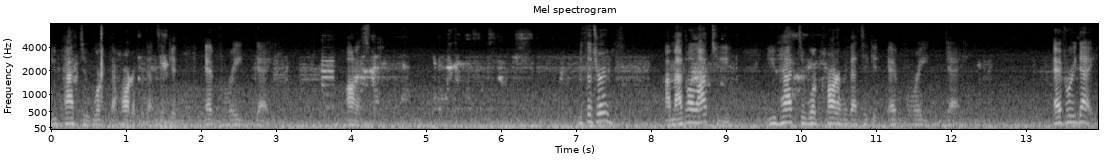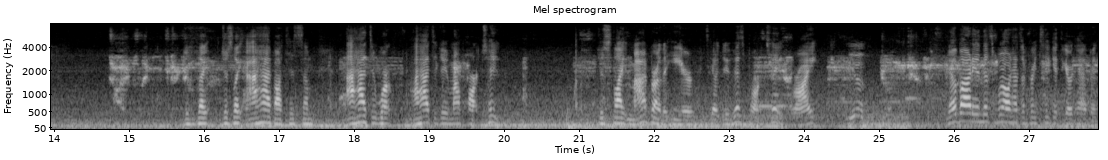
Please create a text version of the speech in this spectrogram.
You have to work the harder for that ticket every day. Honestly. It's the truth. I'm not gonna lie to you. You have to work harder for that ticket every day. Every day. Just like just like I have autism, I had to work I had to do my part too. Just like my brother here is gonna do his part too, right? Yeah. Nobody in this world has a free ticket to go to heaven.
